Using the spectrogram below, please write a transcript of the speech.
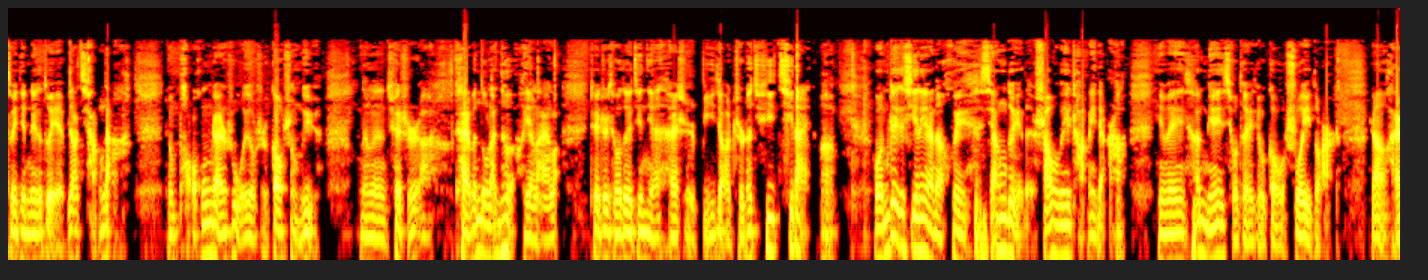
最近这个队也比较强大，这种跑轰战术又是高胜率。那么确实啊，凯文杜兰特也来了，这支球队今年还是比较值得期期待啊。我们这个系列呢，会相对的稍微。长一点哈，因为 NBA 球队就够说一段然后还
